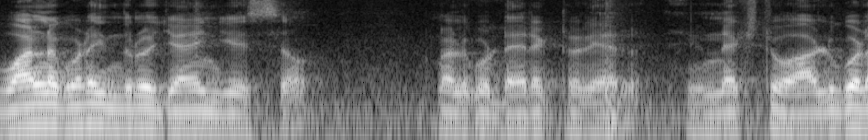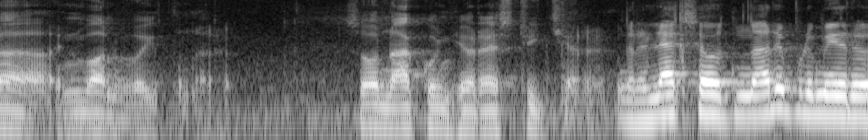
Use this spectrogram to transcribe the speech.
వాళ్ళని కూడా ఇందులో జాయిన్ చేస్తాం వాళ్ళు కూడా డైరెక్టర్ అయ్యారు. నెక్స్ట్ వాళ్ళు కూడా ఇన్వాల్వ్ అవుతున్నారు. సో నాకు కొంచెం రెస్ట్ ఇచ్చారు. రిలాక్స్ అవుతున్నారు. ఇప్పుడు మీరు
